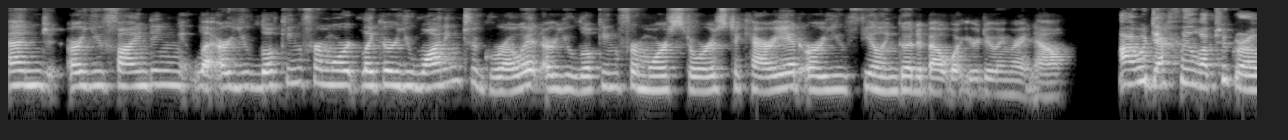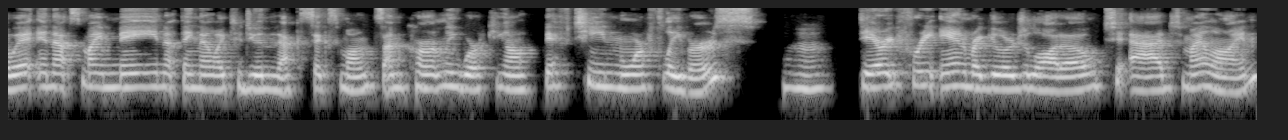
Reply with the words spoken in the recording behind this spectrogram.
And are you finding, like, are you looking for more, like, are you wanting to grow it? Are you looking for more stores to carry it? Or are you feeling good about what you're doing right now? I would definitely love to grow it, and that's my main thing I like to do in the next six months. I'm currently working on 15 more flavors, Mhm. dairy free and regular gelato, to add to my line.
